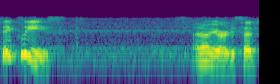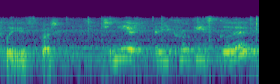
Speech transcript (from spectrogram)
Say please. I know you already said please, but Jimmy, are, are your cookies good?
